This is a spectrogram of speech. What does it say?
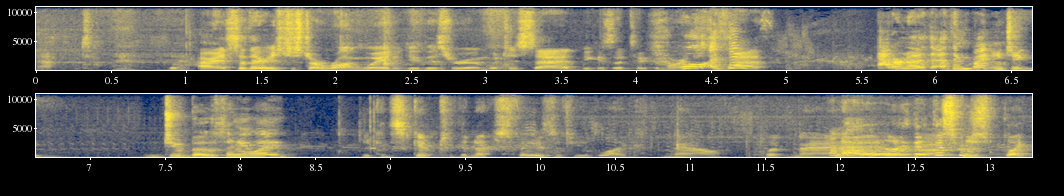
No. Alright, so there is just a wrong way to do this room, which is sad because I took the more Well, I think- path. I don't know. I, th- I think we might need to do both anyway. You can skip to the next phase if you'd like now, but nah. I know. Like, th- this was like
